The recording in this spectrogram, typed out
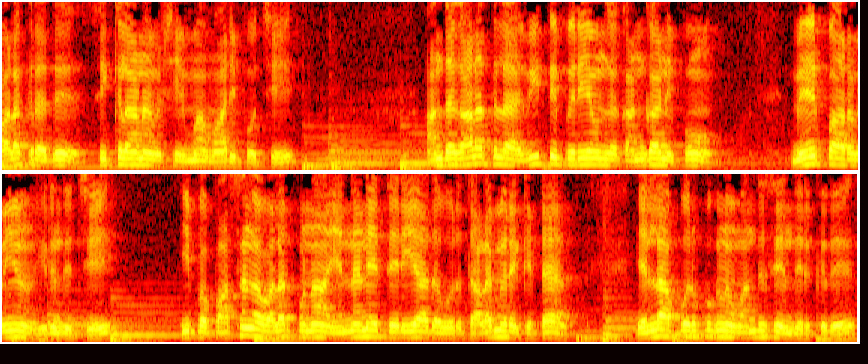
வளர்க்குறது சிக்கலான விஷயமா மாறிப்போச்சு. அந்த காலத்தில் வீட்டு பெரியவங்க கண்காணிப்பும் மேற்பார்வையும் இருந்துச்சு. இப்போ பசங்க வளர்ப்புனா என்னன்னே தெரியாத ஒரு தலைமுறை கிட்ட எல்லா பொறுப்புகளும் வந்து சேர்ந்துருக்குது.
